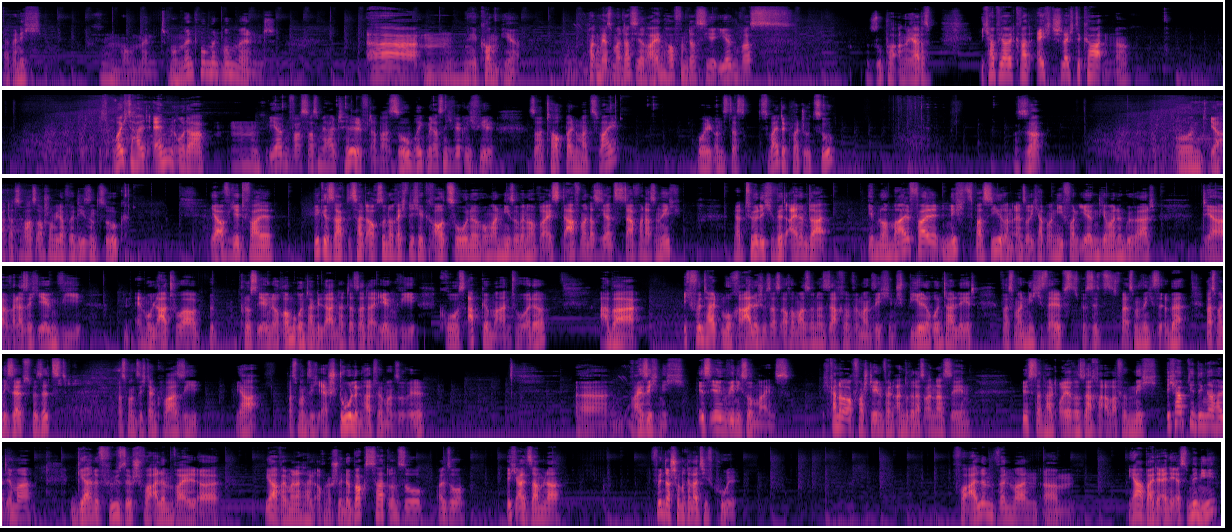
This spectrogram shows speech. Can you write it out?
Ja, wenn ich... Hm, Moment, Moment, Moment, Moment. Ah, mh, hm, nee, komm, hier. Packen wir erstmal das hier rein, hoffen, dass hier irgendwas... Super ja, das... Ich habe hier halt gerade echt schlechte Karten, ne? Ich bräuchte halt N oder mh, hm, irgendwas, was mir halt hilft, aber so bringt mir das nicht wirklich viel. So, Tauchball Nummer 2. Holen uns das zweite Quajutsu. So. Und ja, das war's auch schon wieder für diesen Zug. Ja, auf jeden Fall wie gesagt, ist halt auch so eine rechtliche Grauzone, wo man nie so genau weiß, darf man das jetzt, darf man das nicht. Natürlich wird einem da im Normalfall nichts passieren. Also ich habe noch nie von irgendjemandem gehört, der, weil er sich irgendwie einen Emulator plus irgendeine ROM runtergeladen hat, dass er da irgendwie groß abgemahnt wurde. Aber ich finde halt, moralisch ist das auch immer so eine Sache, wenn man sich ein Spiel runterlädt, was man nicht selbst besitzt, was man nicht, äh, was man nicht selbst besitzt, was man sich dann quasi ja, was man sich erstohlen hat, wenn man so will. Äh, weiß ich nicht. Ist irgendwie nicht so meins. Ich kann aber auch verstehen, wenn andere das anders sehen. Ist dann halt eure Sache, aber für mich, ich habe die Dinger halt immer gerne physisch, vor allem weil, äh, ja, weil man dann halt auch eine schöne Box hat und so. Also, ich als Sammler finde das schon relativ cool. Vor allem, wenn man, ähm, ja, bei der NES Mini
